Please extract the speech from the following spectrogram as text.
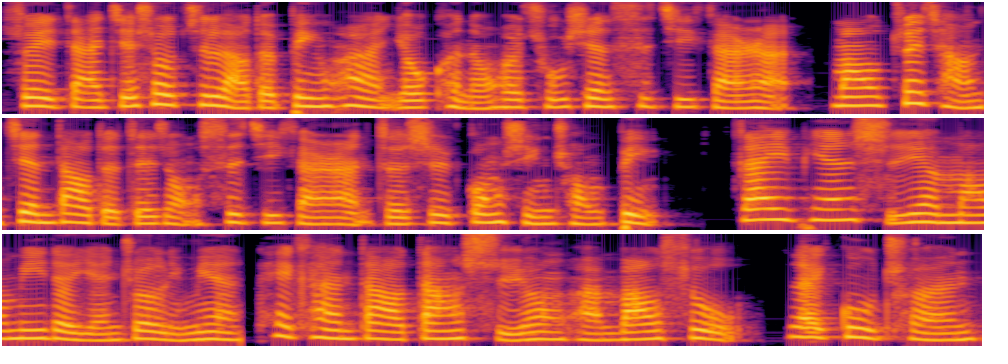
所以在接受治疗的病患有可能会出现刺激感染。猫最常见到的这种伺机感染，则是弓形虫病。在一篇实验猫咪的研究里面，可以看到，当使用环孢素、类固醇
